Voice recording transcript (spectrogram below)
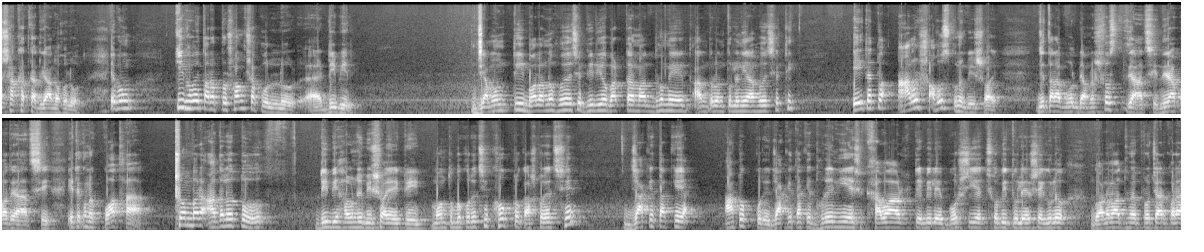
সাক্ষাৎকার দেওয়ানো হলো? এবং কীভাবে তারা প্রশংসা করল ডিবির? যেমনটি বলানো হয়েছে, ভিডিও বার্তার মাধ্যমে আন্দোলন তুলে নেওয়া হয়েছে, ঠিক এইটা তো আরও সহজ কোনো বিষয় যে তারা বলবে, আমরা স্বস্তিতে আছি, নিরাপদে আছি। এটা কোনো কথা। সোমবার আদালতও ডিবি হারুনের বিষয়ে একটি মন্তব্য করেছে, ক্ষোভ প্রকাশ করেছে, যাকে তাকে আটক করে যাকে তাকে ধরে নিয়ে এসে খাওয়ার টেবিলে বসিয়ে ছবি তুলে সেগুলো গণমাধ্যমে প্রচার করা,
